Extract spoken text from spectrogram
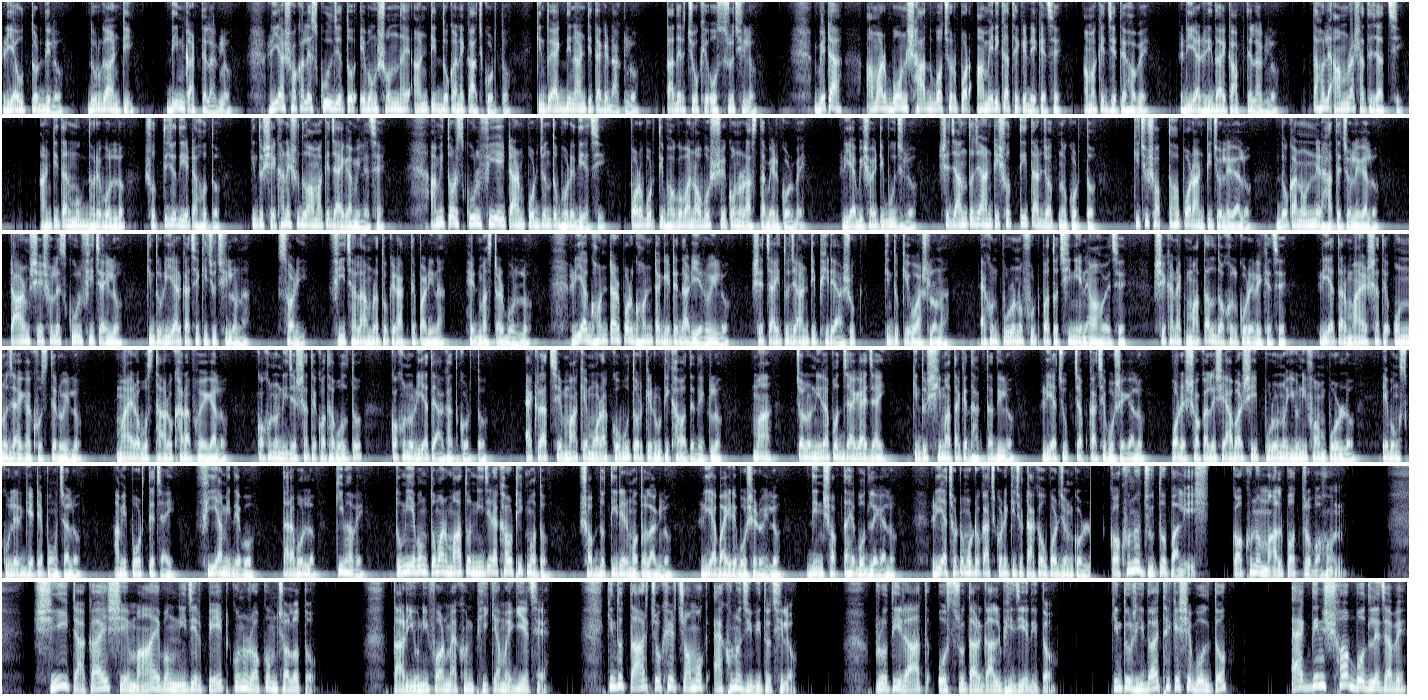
রিয়া উত্তর দিল, দুর্গা আন্টি, দিন কাটতে লাগল। রিয়া সকালে স্কুল যেত এবং সন্ধ্যায় আন্টির দোকানে কাজ করত, কিন্তু একদিন আন্টি তাকে ডাকল, তাদের চোখে অশ্রু ছিল। বেটা আমার বোন সাত বছর পর আমেরিকা থেকে ডেকেছে, আমাকে যেতে হবে। রিয়ার হৃদয় কাঁপতে লাগল। তাহলে আমরা সাথে যাচ্ছি। আন্টি তার মুখ ধরে বলল, সত্যি যদি এটা হতো, কিন্তু সেখানে শুধু আমাকে জায়গা মিলেছে। আমি তোর স্কুল ফি এই টার্ম পর্যন্ত ভরে দিয়েছি। পরবর্তী ভগবান অবশ্যই কোনো রাস্তা বের করবে। রিয়া বিষয়টি বুঝল। সে জানতো যে আন্টি সত্যিই তার যত্ন করত। কিছু সপ্তাহ পর আন্টি চলে গেল। দোকান অন্যের হাতে চলে গেল। টার্ম শেষ হলে স্কুল ফি চাইল, কিন্তু রিয়ার কাছে কিছু ছিল না। সরি ফি ছাড়া আমরা তোকে রাখতে পারি না, হেডমাস্টার বলল। রিয়া ঘণ্টার পর ঘণ্টা গেটে দাঁড়িয়ে রইল। সে চাইতো যে আন্টি ফিরে আসুক, কিন্তু কেউ আসলো না। এখন পুরনো ফুটপাতও ছিনিয়ে নেওয়া হয়েছে। সেখানে এক মাতাল দখল করে রেখেছে। রিয়া তার মায়ের সাথে অন্য জায়গা খুঁজতে রইল। মায়ের অবস্থা আরও খারাপ হয়ে গেল। কখনো নিজের সাথে কথা বলতো, কখনো রিয়াতে আঘাত করত। এক রাত সে মাকে মরা কবুতরকে রুটি খাওয়াতে দেখল। মা, চলো নিরাপদ জায়গায় যাই। কিন্তু সীমা তাকে ধাক্কা দিল। রিয়া চুপচাপ কাছে বসে গেল। পরের সকালে সে আবার সেই পুরনো ইউনিফর্ম পরল এবং স্কুলের গেটে পৌঁছালো। আমি পড়তে চাই, ফি আমি দেব। তারা বলল, কীভাবে? তুমি এবং তোমার মা তো নিজেরা খাও ঠিক মতো শব্দ তীরের মতো লাগল। রিয়া বাইরে বসে রইল। দিন সপ্তাহে বদলে গেল। রিয়া ছোট মোটো কাজ করে কিছু টাকা উপার্জন করল। কখনো জুতো পালিশ, কখনো মালপত্র বহন। সেই টাকায় সে মা এবং নিজের পেট কোনো রকম চলত। তার ইউনিফর্ম এখন ফিকামে গিয়েছে। কিন্তু তার চোখের চমক এখনও জীবিত ছিল। প্রতি রাত অশ্রু তার গাল ভিজিয়ে দিত। কিন্তু হৃদয় থেকে সে বলতো, একদিন সব বদলে যাবে।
